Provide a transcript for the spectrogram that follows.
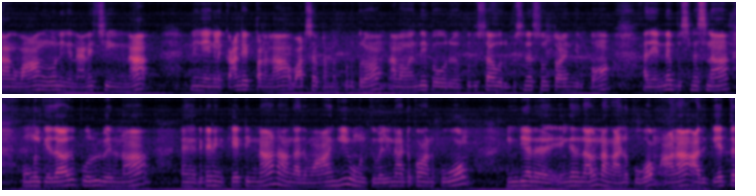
நாங்கள் வாங்கணும் நீங்கள் நினச்சிங்கன்னா நீங்கள் எங்களை காண்டாக்ட் பண்ணலாம். வாட்ஸ்அப் நம்பர் கொடுக்குறோம். நம்ம வந்து இப்போ ஒரு புதுசாக ஒரு பிஸ்னஸும் தொடங்கியிருக்கோம். அது என்ன பிஸ்னஸ்னால் உங்களுக்கு ஏதாவது பொருள் வேணும்னா எங்ககிட்ட நீங்கள் கேட்டிங்கன்னா நாங்கள் அதை வாங்கி உங்களுக்கு வெளிநாட்டுக்கும் அனுப்புவோம். இந்தியாவில் எங்கே இருந்தாலும் நாங்கள் அனுப்புவோம். ஆனால் அதுக்கேற்ற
